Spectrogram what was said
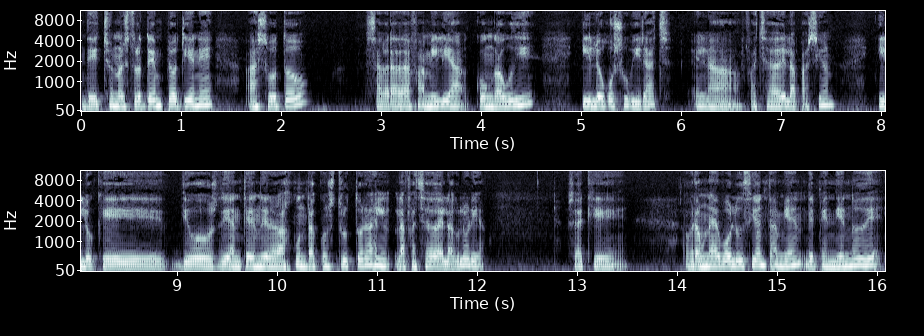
De hecho, nuestro templo tiene a Soto, Sagrada Familia con Gaudí, y luego su Virach en la fachada de la Pasión, y lo que Dios dé a entender a la Junta Constructora en la fachada de la Gloria. O sea que habrá una evolución también dependiendo de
